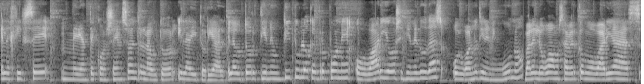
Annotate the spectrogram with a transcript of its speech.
elegirse mediante consenso entre el autor y la editorial. El autor tiene un título que propone o varios si tiene dudas o igual no tiene ninguno, ¿vale? Luego vamos a ver como varias,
